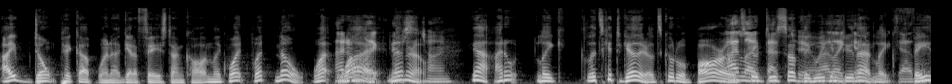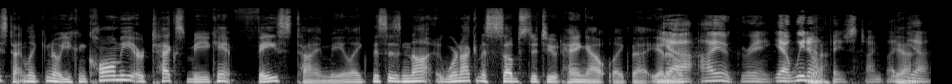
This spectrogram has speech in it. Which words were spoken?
I don't pick up when I get a FaceTime call. I'm like, what? What? No. What? I Why? like no, no, no. Yeah, I don't like. Let's get together. Let's go to a bar. Let's go do something. too. We I can like do that. Like together. FaceTime. Like no, you can call me or text me. You can't FaceTime me. Like this is not. We're not going to substitute hangout like that. You know. Yeah, I agree. Yeah, we don't Yeah. FaceTime, but yeah.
